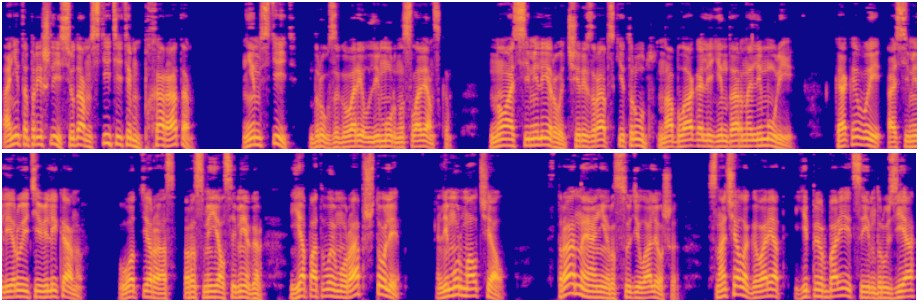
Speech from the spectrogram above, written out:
Они-то пришли сюда мстить этим Пхаратам». «Не мстить», — вдруг заговорил лемур на славянском но ассимилировать через рабский труд на благо легендарной Лемурии. как и вы, ассимилируете великанов. Вот те раз, рассмеялся Мегар. Я, по-твоему, раб, что ли? Лемур молчал. Странные они, рассудил Алеша. Сначала говорят, гиперборейцы им друзья,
